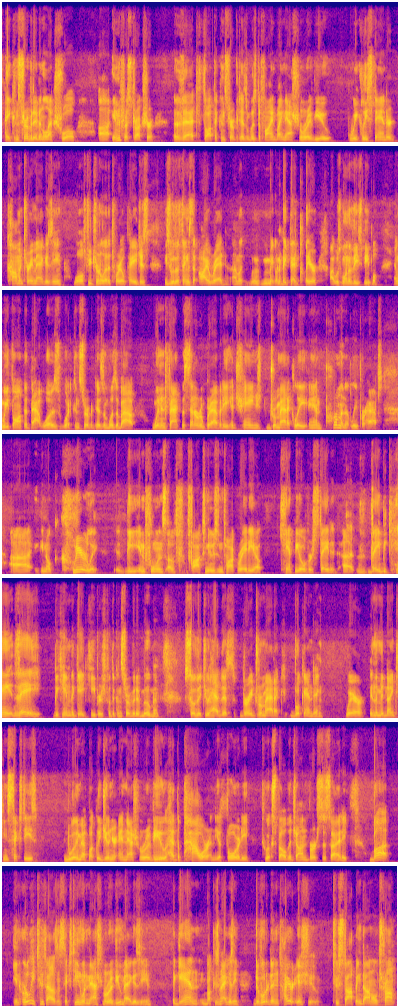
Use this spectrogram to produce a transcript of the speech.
a conservative intellectual uh, infrastructure that thought that conservatism was defined by National Review, Weekly Standard, Commentary Magazine, Wall Street Journal editorial pages. These were the things that I read. I'm going to make that clear. I was one of these people, and we thought that that was what conservatism was about. When in fact the center of gravity had changed dramatically and permanently, perhaps. Uh, you know, clearly the influence of Fox News and talk radio can't be overstated. Uh, they became they became the gatekeepers for the conservative movement. So that you had this very dramatic bookending where in the mid 1960s, William F. Buckley Jr. and National Review had the power and the authority to expel the John Birch Society. But in early 2016, when National Review magazine, again, Buckley's magazine, devoted an entire issue to stopping Donald Trump,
